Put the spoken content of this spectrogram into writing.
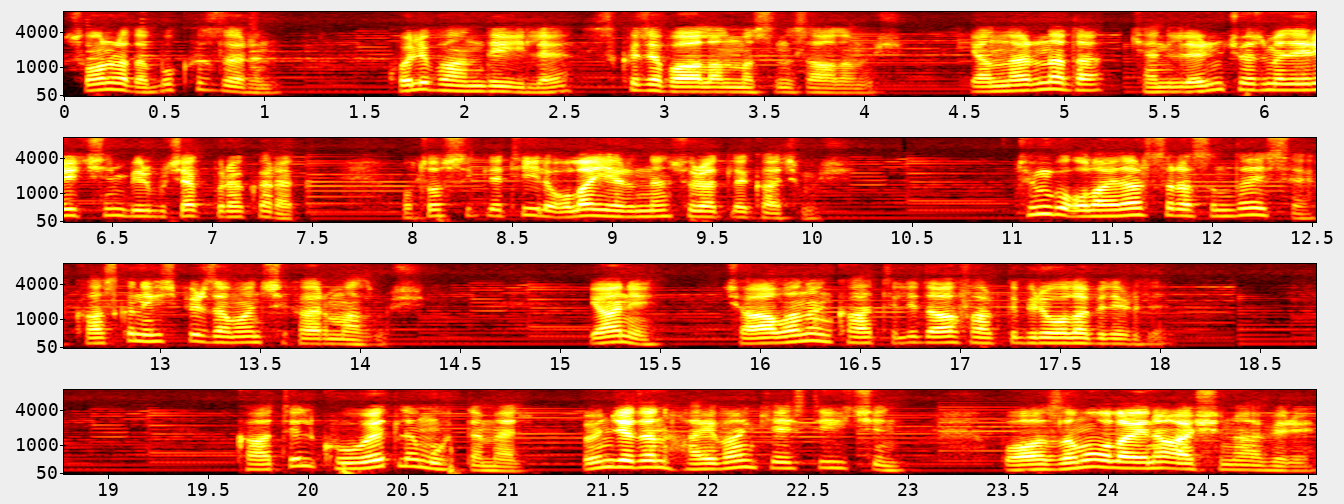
Sonra da bu kızların koli bandı ile sıkıca bağlanmasını sağlamış. Yanlarına da kendilerini çözmeleri için bir bıçak bırakarak motosikletiyle olay yerinden süratle kaçmış. Tüm bu olaylar sırasında ise kaskını hiçbir zaman çıkarmazmış. Yani Çağla'nın katili daha farklı biri olabilirdi. Katil kuvvetle muhtemel. Önceden hayvan kestiği için boğazlama olayına aşina biri.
